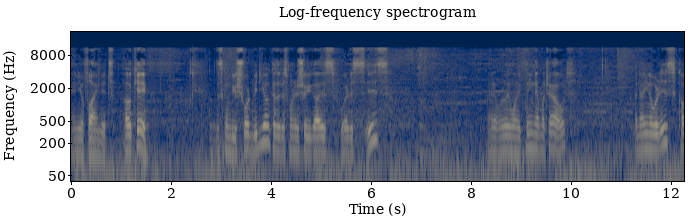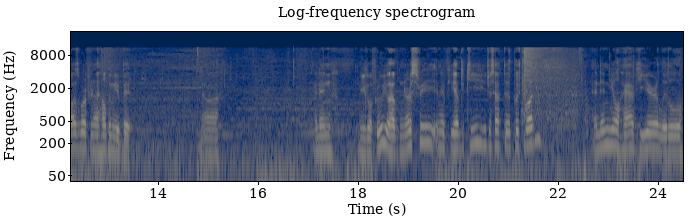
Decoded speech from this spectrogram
and you'll find it. Okay. This is going to be a short video because I just wanted to show you guys where this is. I don't really want to clean that much out. But now you know where it is. Codsworth, you're not helping me a bit. Uh, and then when you go through, you'll have the nursery, and if you have the key, you just have to push the button. And then you'll have here little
